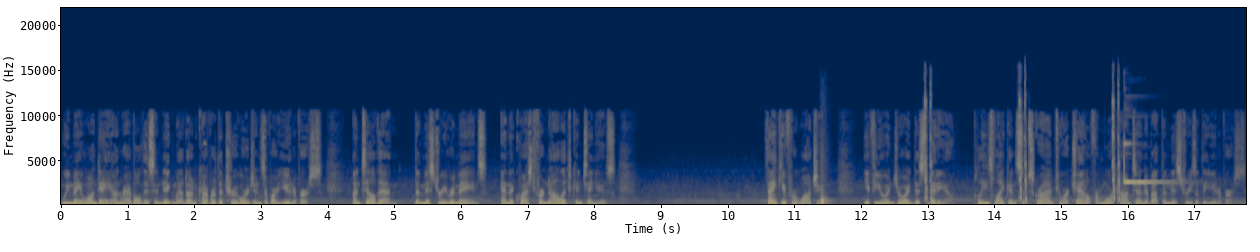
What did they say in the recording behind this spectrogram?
we may one day unravel this enigma and uncover the true origins of our universe. Until then, the mystery remains, and the quest for knowledge continues. Thank you for watching. If you enjoyed this video, please like and subscribe to our channel for more content about the mysteries of the universe.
